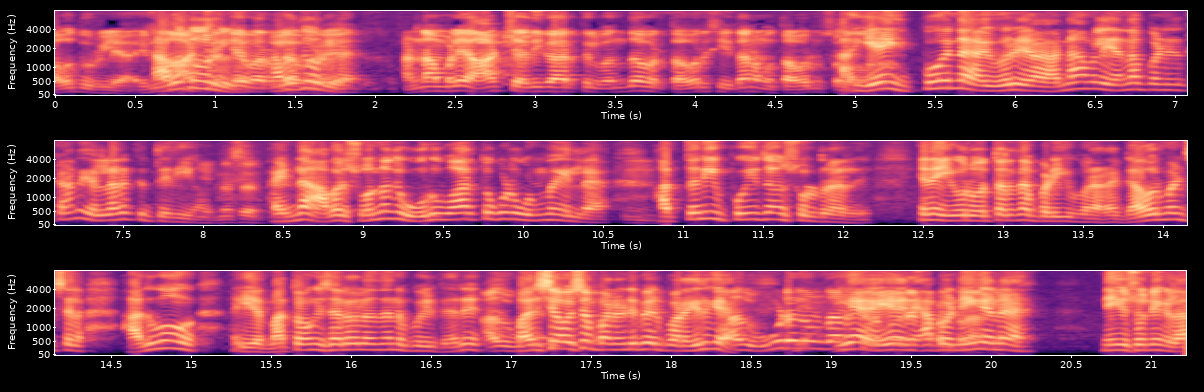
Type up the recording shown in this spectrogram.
அவதூறு இன்னும் அவதூறு அண்ணாமலை ஆட்சி அதிகாரத்தில் வந்து அவர் தவறு செய்தா நம்ம தவறுன்னு சொல்லுவோம். ஏன் இப்போ என்ன? இவர் அண்ணாமலை என்ன பண்ணியிருக்கான்னு எல்லாருக்கும் தெரியும். என்ன அவர் சொன்னது ஒரு வார்த்தை கூட உண்மை இல்லை. அத்தனையும் போய் தான் சொல்றாரு. ஏன்னா இவர் ஒருத்தர் தான் படிக்க போறாரு. கவர்மெண்ட் செல அதுவும் மத்தவங்க செலவுல தானே போயிருக்காரு. வருஷ வருஷம் பன்னெண்டு பேர் போறாங்க இருக்க அது ஊடகம் தான் ஏன் அப்ப நீங்க என்ன? நீங்க சொன்னீங்களா?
